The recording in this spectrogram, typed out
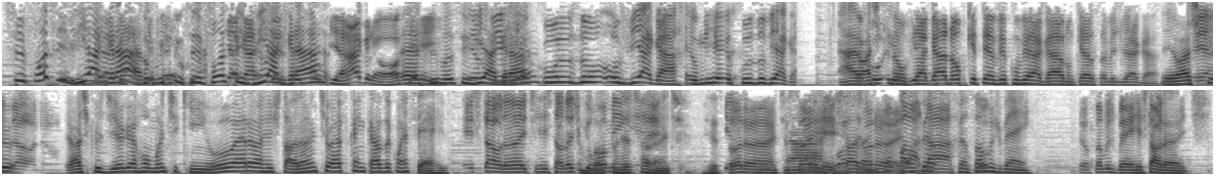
Se fosse Viagra, se fosse Viagra, Viagra, ok. é, se fosse Eu me recuso o VH. Eu me recuso o VH. Ah, eu acho que Não, VH não, porque tem a ver com VH. Eu não quero saber de VH. eu acho É, que não, não. eu acho que o Diego é romantiquinho, ou era restaurante ou é ficar em casa com SR. Restaurante, restaurante que o homem. restaurante. Restaurante, isso Ah, aí. restaurante. Restaurante. Vamos falar. Então, pensamos bem. é- pensamos bem, restaurante.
